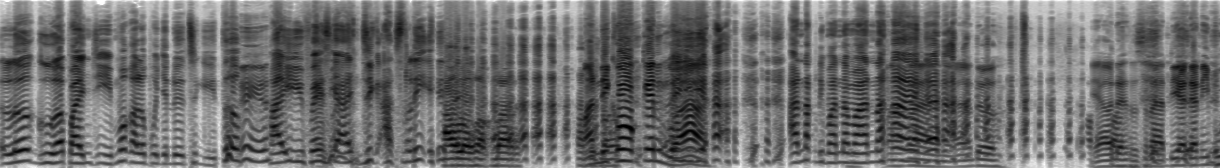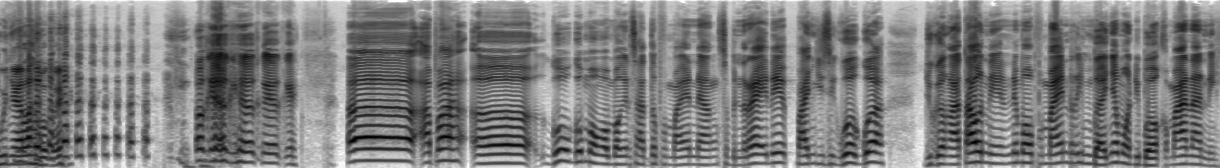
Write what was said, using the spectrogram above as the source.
Lu gua Panji Imo kalau punya duit segitu, Iya. HIV sih anjing asli. Allahu Akbar. mandi koken gua Iya. Anak di mana-mana. aduh ya udah terserah dia dan ibunya lah pokoknya Oke oke oke oke. Eh apa eh gua gua mau ngomongin satu pemain yang sebenarnya ini Panji sih gua gua juga nggak tahu nih ini mau pemain rimbanya mau dibawa ke mana nih.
